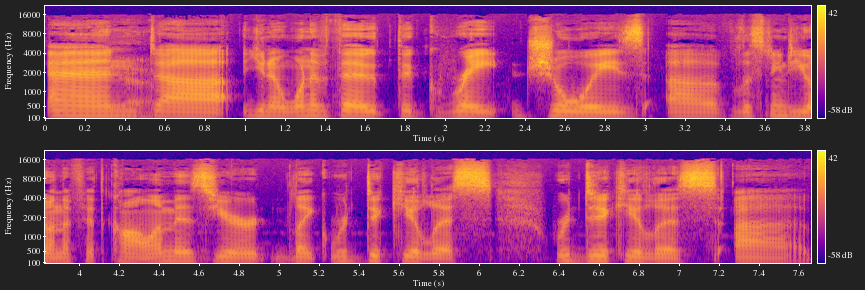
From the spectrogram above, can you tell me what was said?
And uh, you know, one of the the great joys of listening to you on the fifth column is your like ridiculous, ridiculous. Uh,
